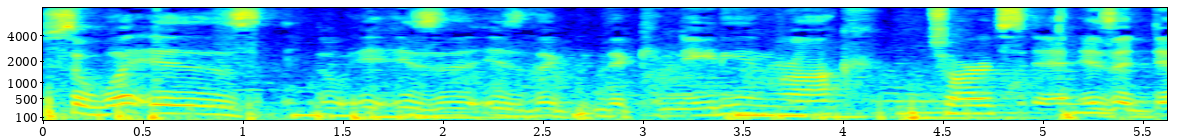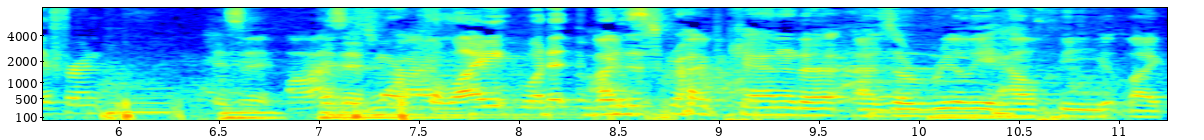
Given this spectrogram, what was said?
so what is is is the the Canadian rock charts? Is it different? Is it I is it more describe- polite? What it I what is, describe Canada as a really healthy like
